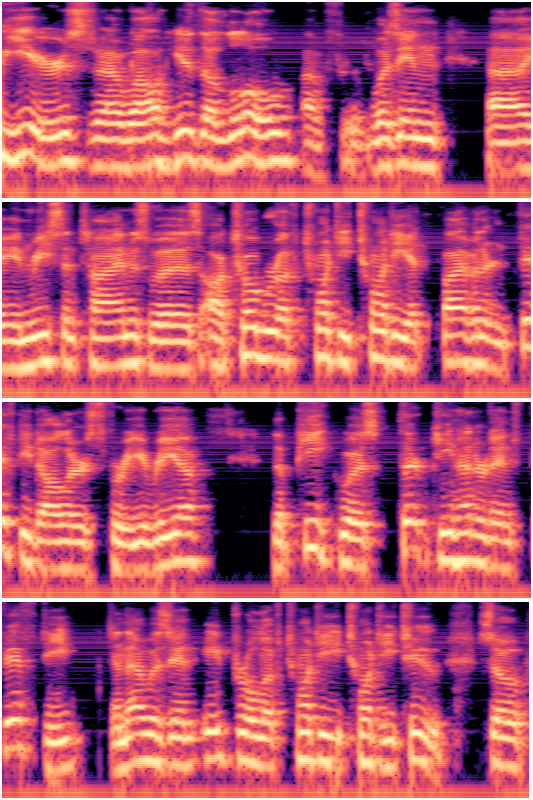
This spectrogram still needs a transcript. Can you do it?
years, uh, well, here's the low of, was in uh, in recent times was October of 2020 at $550 for urea. The peak was 1350 and that was in April of 2022. So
